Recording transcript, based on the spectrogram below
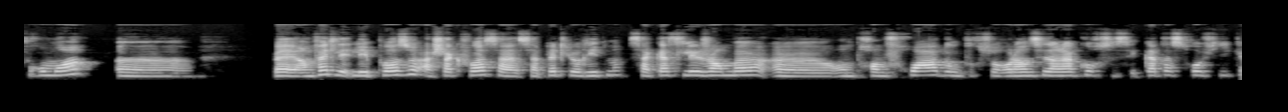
pour moi, ben, en fait, les, pauses, à chaque fois, ça, ça, pète le rythme, ça casse les jambes, euh, on prend froid, donc pour se relancer dans la course, c'est catastrophique.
